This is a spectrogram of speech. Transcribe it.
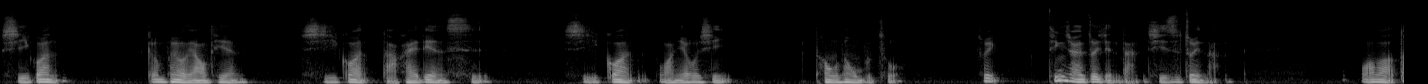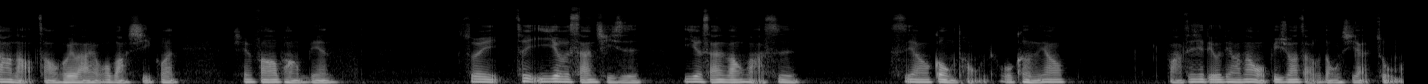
习惯跟朋友聊天，习惯打开电视，习惯玩游戏，通通不做。所以听起来最简单，其实最难。我把大脑找回来，我把习惯先放到旁边。所以这一二三，其实一二三方法是是要共同的。我可能要把这些丢掉，那我必须要找个东西来做嘛。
